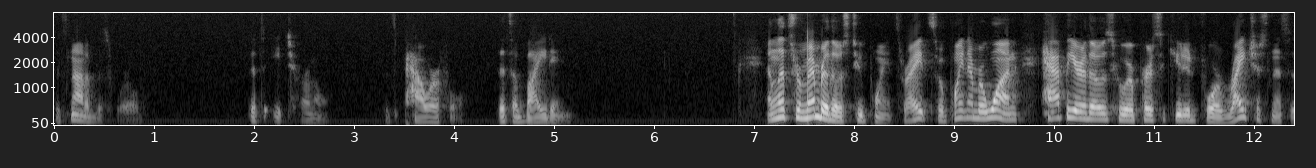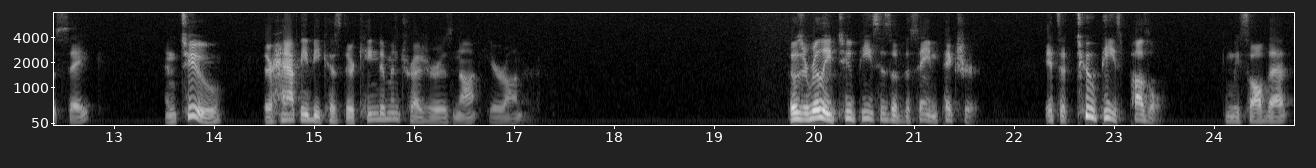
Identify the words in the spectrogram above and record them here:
that's not of this world, that's eternal, that's powerful, that's abiding. And let's remember those two points, right? So, point number one happy are those who are persecuted for righteousness' sake. And two, they're happy because their kingdom and treasure is not here on earth. Those are really two pieces of the same picture. It's a two piece puzzle. Can we solve that?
